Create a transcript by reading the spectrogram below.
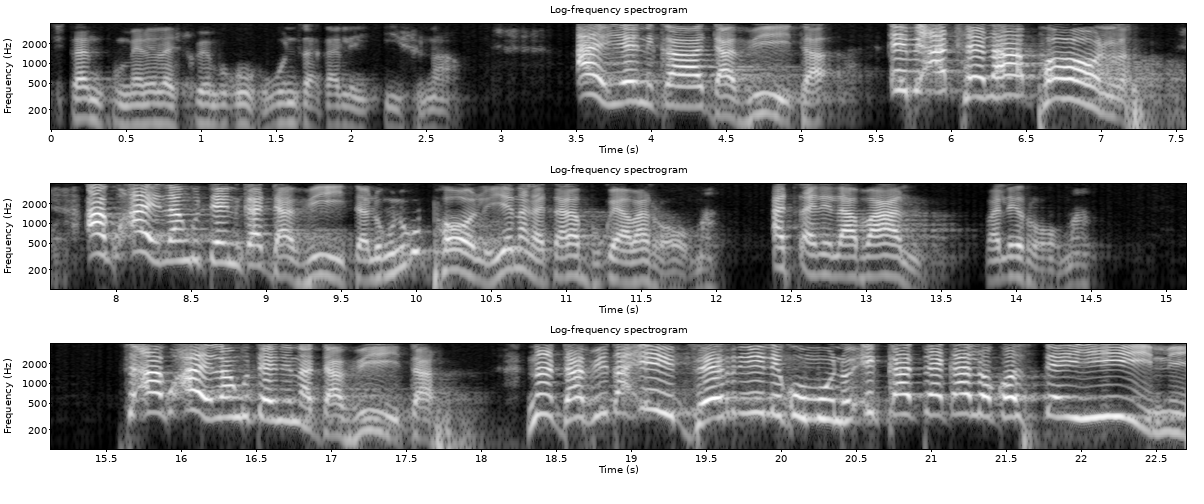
xi ta ni pfumelela xikwembu ku hundza ka leyi issue na. A hi yeni ka davhida ivi a tlhela paul. A ku a hi languteni ka davhida loko ni ku paul hi yena a nga tsala buku ya varhoma a tsalela vanhu va le rhoma se a ku a hi languteni na davhida na davhida i hi byerile ku munhu i kateka loko swi te yini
